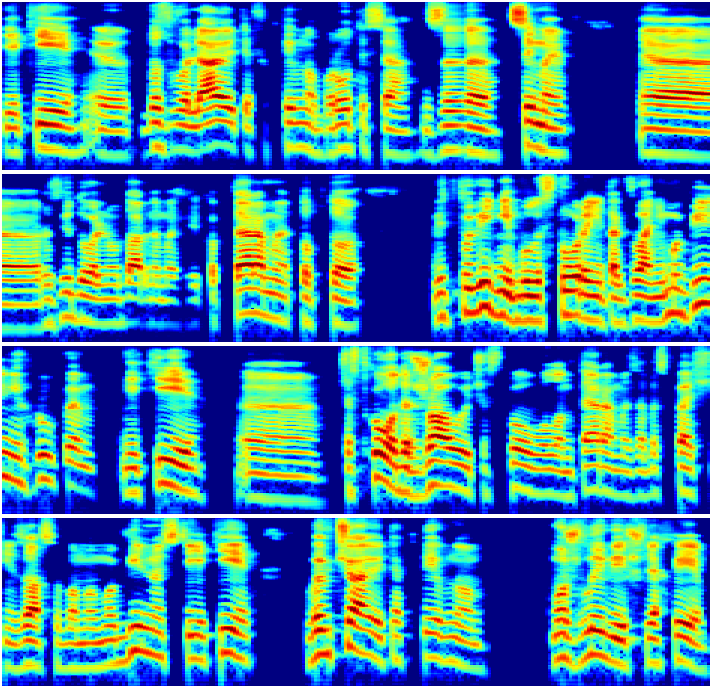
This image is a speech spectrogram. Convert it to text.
які е, дозволяють ефективно боротися з цими е, розвідувально-ударними гелікоптерами. Тобто, відповідні були створені так звані мобільні групи, які е, частково державою, частково волонтерами забезпечені засобами мобільності, які вивчають активно можливі шляхи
